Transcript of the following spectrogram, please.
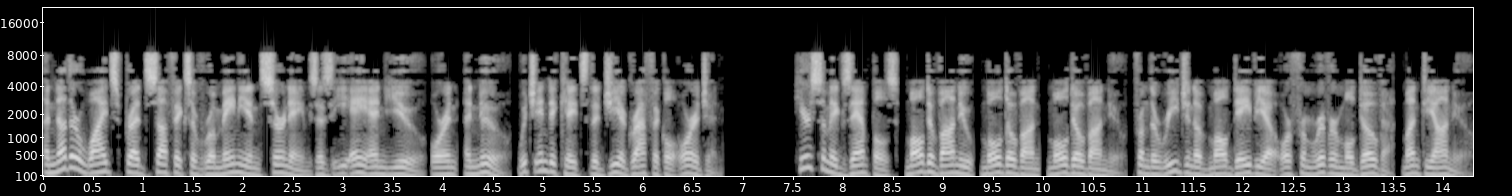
Another widespread suffix of Romanian surnames is eanu or an, anu, which indicates the geographical origin. Here are some examples, Moldovanu, Moldovan, Moldovanu, from the region of Moldavia or from river Moldova, Munteanu,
